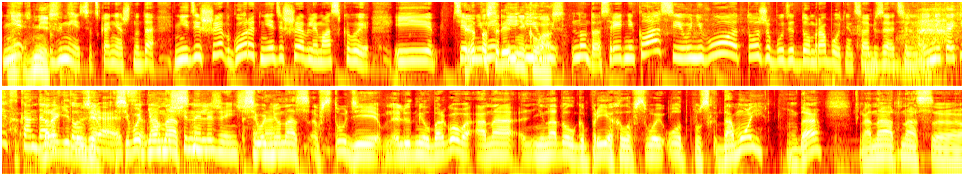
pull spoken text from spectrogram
не в месяц. конечно, да, не дешев, город не дешевле Москвы. И тем не Это менее, средний и- и у- класс. ну да, средний класс, и у него тоже будет домработница обязательно. И никаких скандалов, Дорогие кто друзья, убирается, сегодня да, у нас мужчина или женщина. сегодня у нас в студии Людмила Баргова. Она ненадолго приехала в свой отпуск домой, да? Она от нас э,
